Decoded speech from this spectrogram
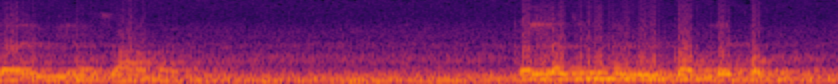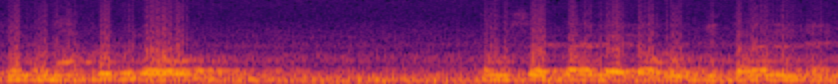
دائمی عذاب ہے۔ کلین من قبل کو یہ منافق لوگ تم سے پہلے لوگوں کی طرح ہی ہیں،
